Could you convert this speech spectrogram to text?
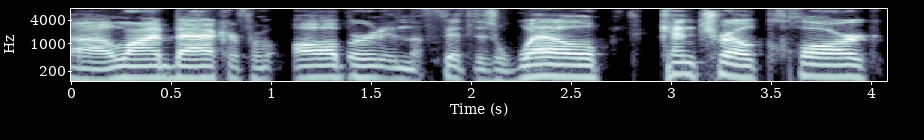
uh, linebacker from Auburn in the fifth as well. Kentrell Clark,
